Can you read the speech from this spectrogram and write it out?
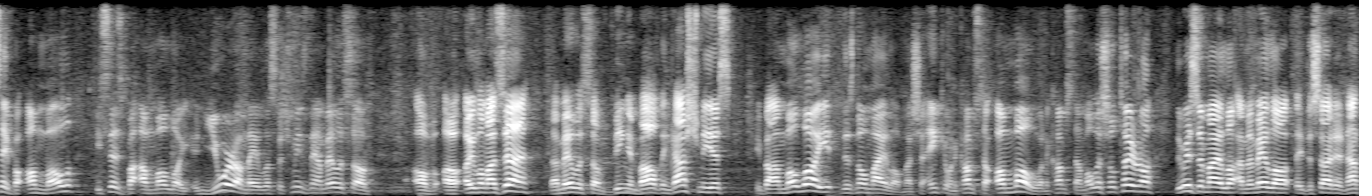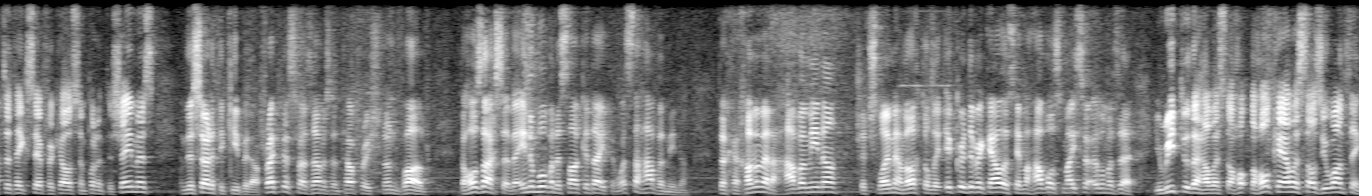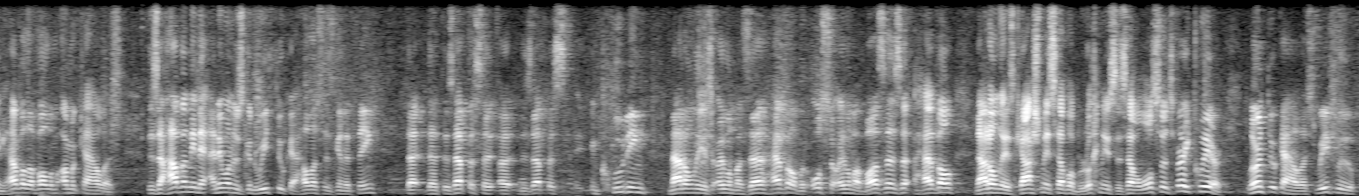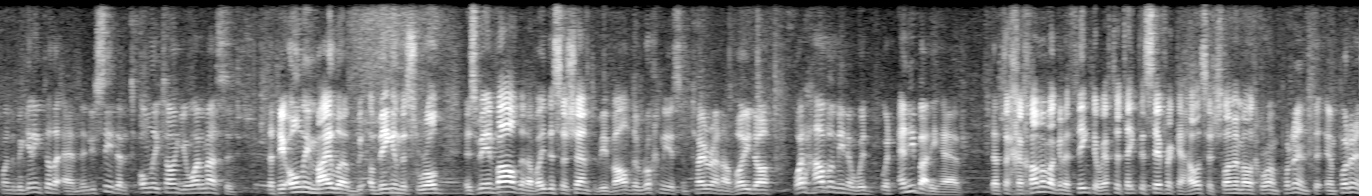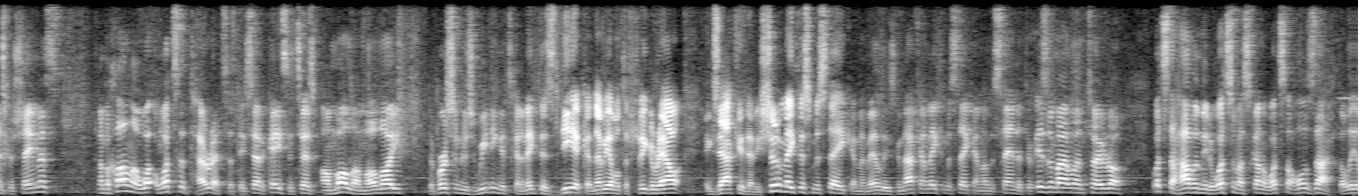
say ba'amal, he says ba'amaloi. And you are amelis, which means the amelis of of uh, the amelis of being involved in Gashmias, there's no Maila. Masha'enke, when it comes to Amal, when it comes to Amal Shal Torah, there is a Maila. And Mamela, they decided not to take Sefer Kelos and put it to Shemus, and decided to keep it out. Frektas Vazamas and Tafresh Nun Vav. The whole zach said, "Ain't move on a salkadait." What's the havamina? The chachamim had a havamina that shloim hamelach to leikr divrei kalas hem havos ma'aser elam hazeh. You read through the halas. The whole, the tells you one thing: havel avolim amar kahalas. There's a havamina. Anyone who's going to read through kahalas is going to think that, that this episode, uh, episode, including not only is elam hazeh hevel, but also elam abaz hevel. Not only is gashmis hevel, but ruchnis is hevel. Also, it's very clear. Learn through kahalas. Read through from the beginning to the end, and you see that it's only telling you one message: that the only mila of being in this world is to be involved in avodas Hashem, to be involved in ruchnis and Torah and avodah. What havamina would, would anybody have that the chachamim are going to think that we have to take the sefer kahalas at Shlomo and put it into, and put it into Shemus? And what, what's the teretz that they said? Okay, so it says amal amalai. The person who's reading it's going to make this diak and they'll be able to figure out exactly that he shouldn't make this mistake, and Ameli is not going to make a mistake and understand that there is a mile in Torah. What's the havamida? What's the maskana? What's the whole zach? Rak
